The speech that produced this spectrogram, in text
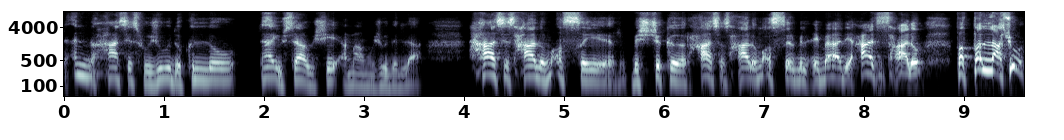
لأنه حاسس وجوده كله لا يساوي شيء أمام وجود الله. حاسس حاله مقصر بالشكر حاسس حاله مقصر بالعبادة حاسس حاله فطلع شو؟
